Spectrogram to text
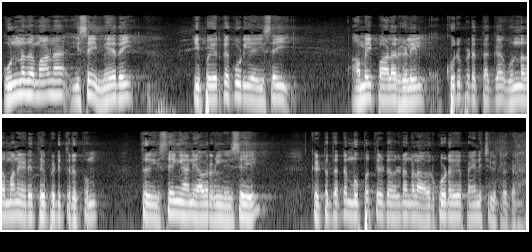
உன்னதமான இசை மேதை இப்போ இருக்கக்கூடிய இசை அமைப்பாளர்களில் குறிப்பிடத்தக்க உன்னதமான இடத்தை பிடித்திருக்கும் திரு இசைஞானி அவர்களின் இசையில் கிட்டத்தட்ட முப்பத்தி எட்டு வருடங்கள் அவர் கூடவே பயணிச்சுக்கிட்டு இருக்கிறார்.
